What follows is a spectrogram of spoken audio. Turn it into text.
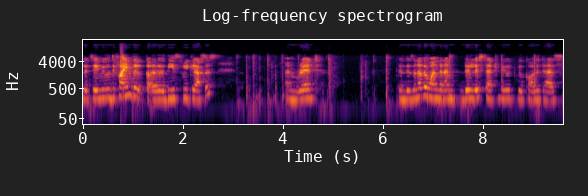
let's say we will define the uh, these three classes. I'm red. Then there's another one that I'm the list attribute we'll call it as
